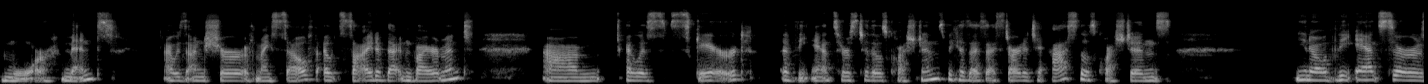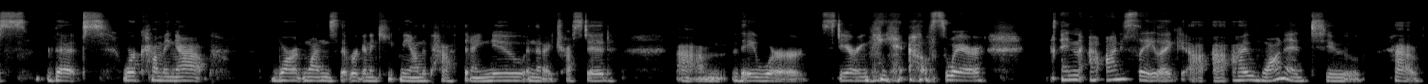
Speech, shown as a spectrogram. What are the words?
more meant. I was unsure of myself outside of that environment. Um, I was scared of the answers to those questions because as I started to ask those questions, you know, the answers that were coming up weren't ones that were going to keep me on the path that I knew and that I trusted. Um, they were steering me elsewhere and honestly like I, I wanted to have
